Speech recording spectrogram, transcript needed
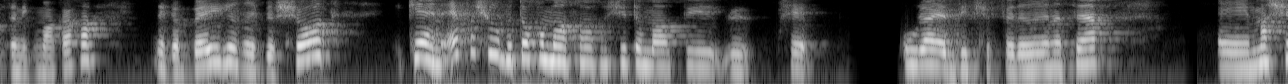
זה נגמר ככה. לגבי רגשות, כן, איפשהו בתוך המערכה הראשית אמרתי שאולי עדיף שפדר ינצח. אה, מה, ש,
